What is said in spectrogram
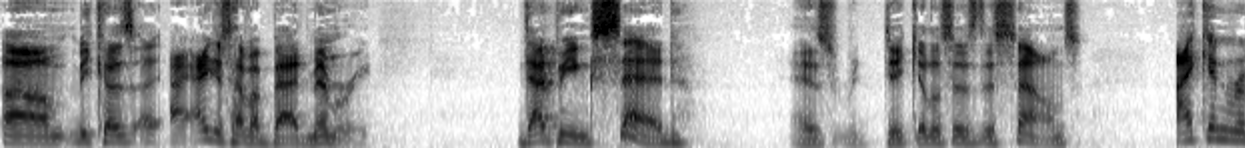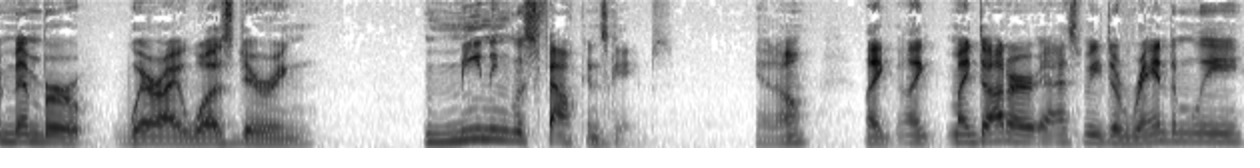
um, because I, I just have a bad memory. That being said, as ridiculous as this sounds, I can remember where I was during meaningless Falcons games. You know, like like my daughter asked me to randomly.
